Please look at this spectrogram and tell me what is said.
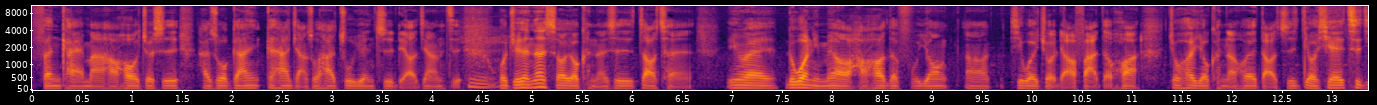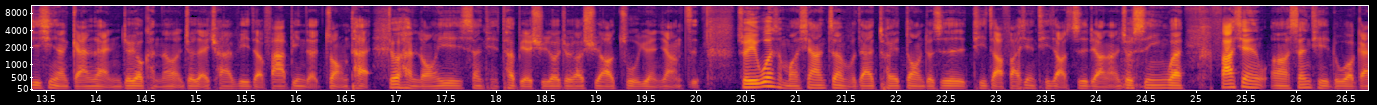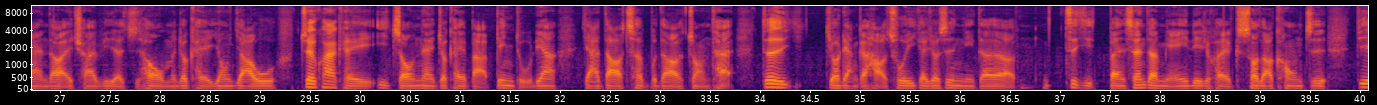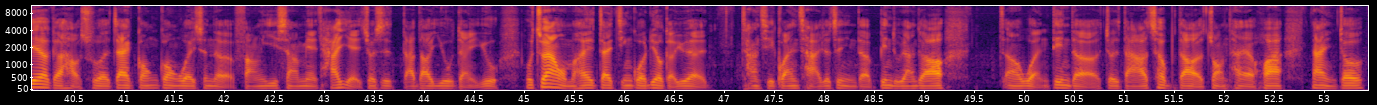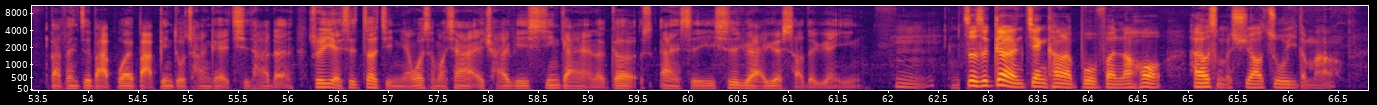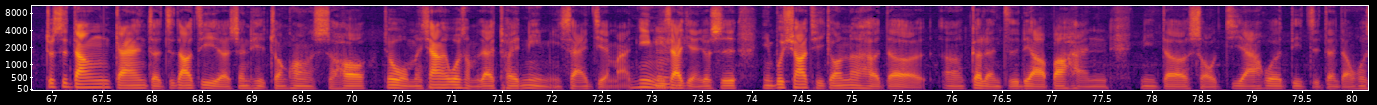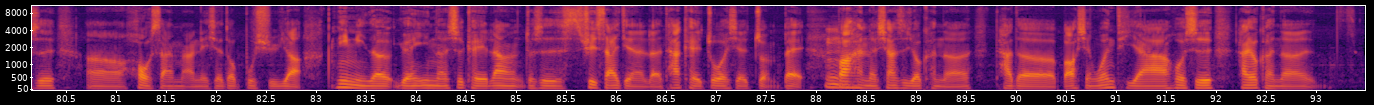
分开嘛，然后就是他说跟跟他讲说他住院治疗这样子，嗯，我觉得那时候有可能是造成。因为如果你没有好好的服用呃鸡尾酒疗法的话，就会有可能会导致有些刺激性的感染，你就有可能就是 HIV 的发病的状态，就很容易身体特别虚弱，就要需要住院这样子。所以为什么现在政府在推动就是提早发现、提早治疗呢？就是因为发现呃身体如果感染到 HIV 了之后，我们就可以用药物，最快可以一周内就可以把病毒量压到测不到的状态。这有两个好处，一个就是你的自己本身的免疫力就可以受到控制；第二个好处呢，在公共卫生的防疫上面，它也就是达到 U 等于 U。我虽然我们会在经过六个月长期观察，就是你的病毒量都要呃稳定的，就是达到测不到的状态的话，那你就百分之百不会把病毒传给其他人。所以也是这几年为什么现在 HIV 新感染的个案是是越来越少的原因。嗯，这是个人健康的部分，然后还有什么需要注意的吗？就是当感染者知道自己的身体状况的时候，就我们现在为什么在推匿名筛检嘛？匿名筛检就是你不需要提供任何的呃个人资料，包含你的手机啊或者地址等等，或是呃后山嘛那些都不需要。匿名的原因呢，是可以让就是去筛检的人他可以做一些准备，包含了像是有可能他的保险问题啊，或是他有可能。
